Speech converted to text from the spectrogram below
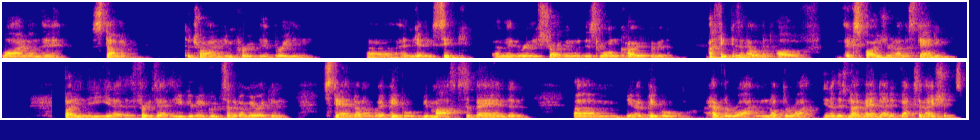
lying on their stomach to try and improve their breathing uh, and getting sick and then really struggling with this long COVID. I think there's an element of exposure and understanding. But in the, you know, for example, you're giving a good sort of American stand on it, where people your masks are banned and um, you know people have the right and not the right. You know, there's no mandated vaccinations.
